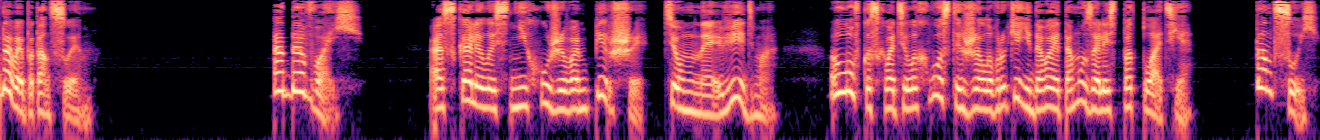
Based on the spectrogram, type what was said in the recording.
«Давай потанцуем». «А давай». Оскалилась не хуже вампирши, темная ведьма, ловко схватила хвост и сжала в руке, не давая тому залезть под платье. «Танцуй».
